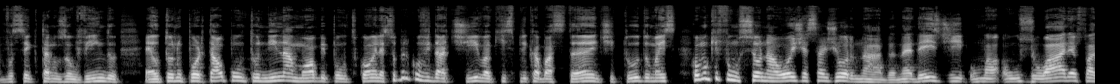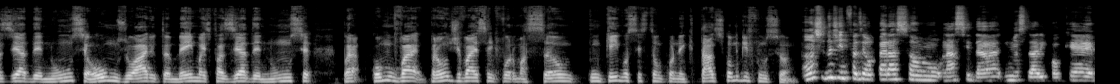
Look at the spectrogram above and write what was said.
Você que está nos ouvindo, é, eu tô no portal.ninamob.com, ele é super convidativo, aqui explica bastante bastante e tudo, mas como que funciona hoje essa jornada, né? Desde uma usuária fazer a denúncia, ou um usuário também, mas fazer a denúncia, para como vai, para onde vai essa informação, com quem vocês estão conectados, como que funciona? Antes da gente fazer a operação na cidade, numa cidade qualquer,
